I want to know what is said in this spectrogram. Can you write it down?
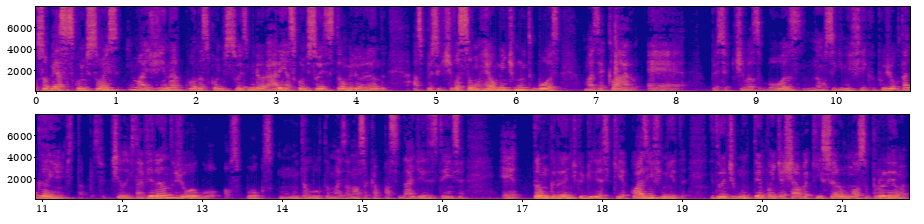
sob essas condições, imagina quando as condições melhorarem, as condições estão melhorando, as perspectivas são realmente muito boas. Mas é claro, é, perspectivas boas não significa que o jogo está ganho. A gente está perspectiva, a gente está virando o jogo aos poucos, com muita luta, mas a nossa capacidade de resistência é tão grande que eu diria que é quase infinita. E durante muito tempo a gente achava que isso era o nosso problema.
